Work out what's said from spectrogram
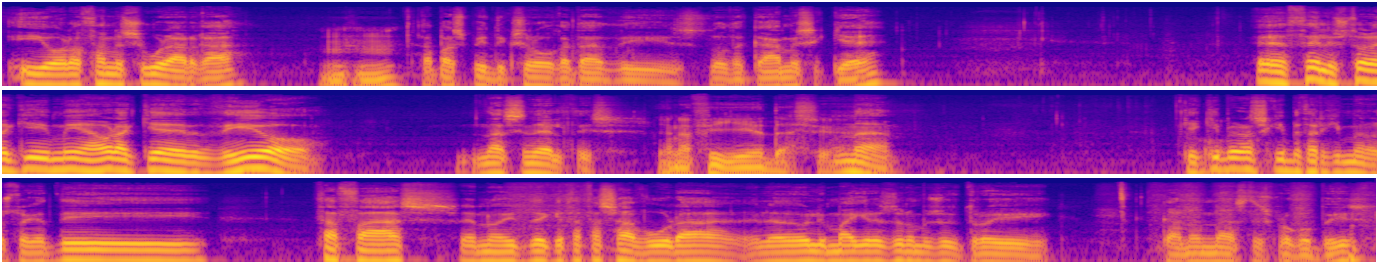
η ώρα θα είναι σίγουρα αργά. Μμμ. Θα πας σπίτι, ξέρω εγώ, κατά τις 12.30 και. Ε, Θέλεις τώρα εκεί μία ώρα και δύο; Να συνέλθεις. Για να φύγει η ένταση. Ναι. Και εκεί πρέπει να είσαι και πειθαρχημένος το γιατί θα φά, εννοείται και θα φας σαβούρα. Δηλαδή, όλοι οι μάγειρες δεν νομίζω ότι τρώει κανένα τη προκοπής.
